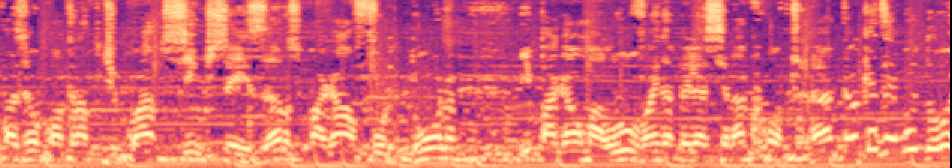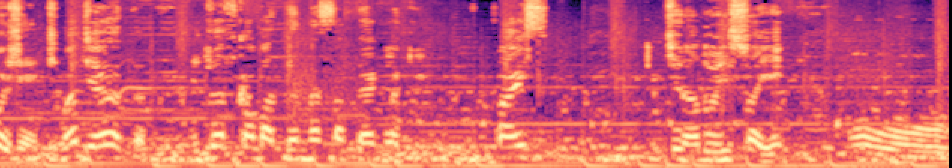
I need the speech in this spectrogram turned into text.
fazer um contrato de 4, 5, 6 anos, pagar uma fortuna e pagar uma luva ainda pra ele assinar o contrato. Então, quer dizer, mudou, gente, não adianta. A gente vai ficar batendo nessa tecla aqui. Mas, tirando isso aí, o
